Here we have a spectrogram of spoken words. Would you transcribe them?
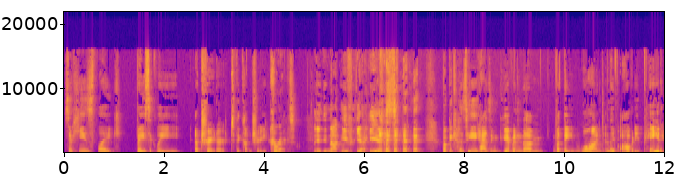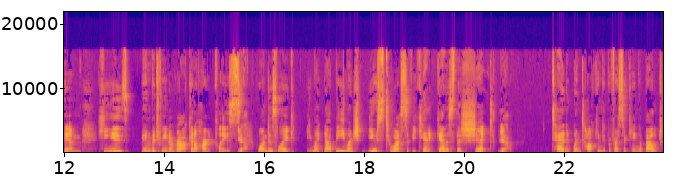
so he's like basically a traitor to the country. Correct. Not even. Yeah, he is. But because he hasn't given them what they want and they've already paid him, he is in between a rock and a hard place. Yeah. Wanda's like, you might not be much use to us if you can't get us this shit. yeah. Ted, when talking to Professor King about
